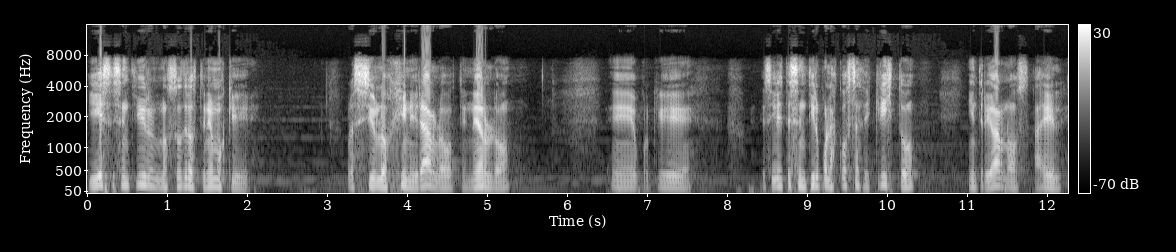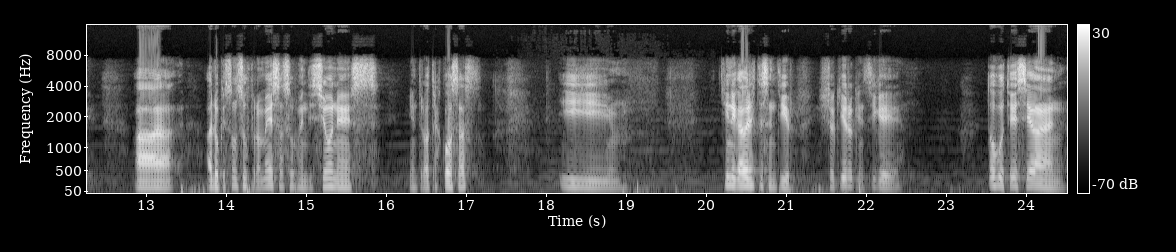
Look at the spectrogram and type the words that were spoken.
y ese sentir nosotros tenemos que, por así decirlo, generarlo, tenerlo eh, porque es decir, este sentir por las cosas de Cristo y entregarnos a Él, a, a lo que son sus promesas, sus bendiciones, y entre otras cosas. Y tiene que haber este sentir. Yo quiero que sí que todos ustedes se hagan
